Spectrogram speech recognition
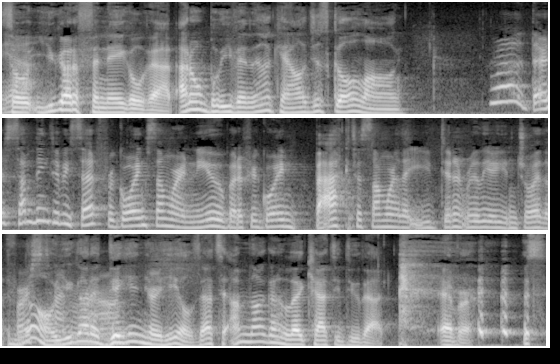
So you gotta finagle that. I don't believe in okay. I'll just go along. Well, there's something to be said for going somewhere new, but if you're going back to somewhere that you didn't really enjoy the first no, you got to dig in your heels. That's it. I'm not going to let Kathy do that ever. It's-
